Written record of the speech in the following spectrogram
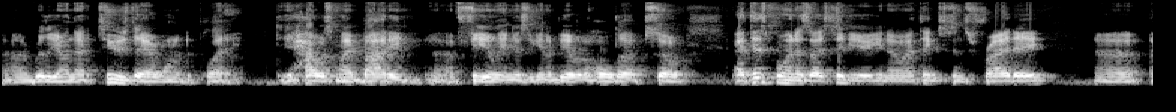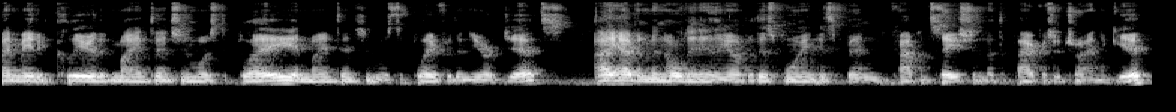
Uh, really, on that Tuesday, I wanted to play. How is my body uh, feeling? Is it going to be able to hold up? So at this point, as I sit here, you know, I think since Friday, uh, I made it clear that my intention was to play, and my intention was to play for the New York Jets. I haven't been holding anything up at this point. It's been compensation that the Packers are trying to get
